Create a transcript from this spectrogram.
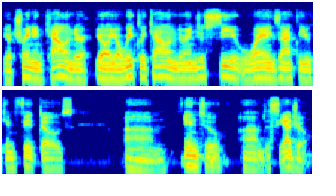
your training calendar, your your weekly calendar, and just see where exactly you can fit those um, into um, the schedule.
